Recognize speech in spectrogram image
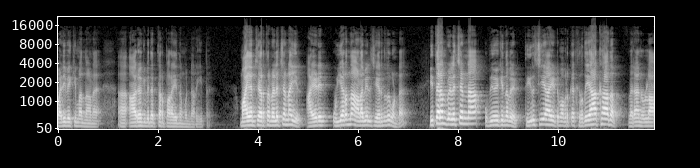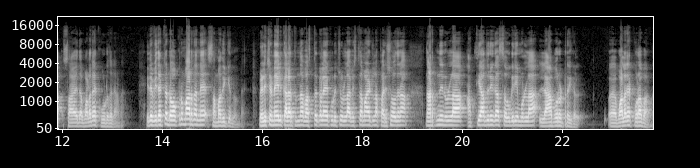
വഴിവെക്കുമെന്നാണ് ആരോഗ്യ വിദഗ്ധർ പറയുന്ന മുന്നറിയിപ്പ്. മായം ചേർത്ത വെളിച്ചെണ്ണയിൽ അയഡിൻ ഉയർന്ന അളവിൽ ചേരുന്നതുകൊണ്ട് ഇത്തരം വെളിച്ചെണ്ണ ഉപയോഗിക്കുന്നവരിൽ തീർച്ചയായിട്ടും അവർക്ക് ഹൃദയാഘാതം വരാനുള്ള സാധ്യത വളരെ കൂടുതലാണ്. ഇത് വിദഗ്ധ ഡോക്ടർമാർ തന്നെ സമ്മതിക്കുന്നുണ്ട്. വെളിച്ചെണ്ണയിൽ കലർത്തുന്ന വസ്തുക്കളെക്കുറിച്ചുള്ള വിശദമായിട്ടുള്ള പരിശോധന നടത്തുന്നതിനുള്ള അത്യാധുനിക സൗകര്യമുള്ള ലാബോറട്ടറികൾ വളരെ കുറവാണ്.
